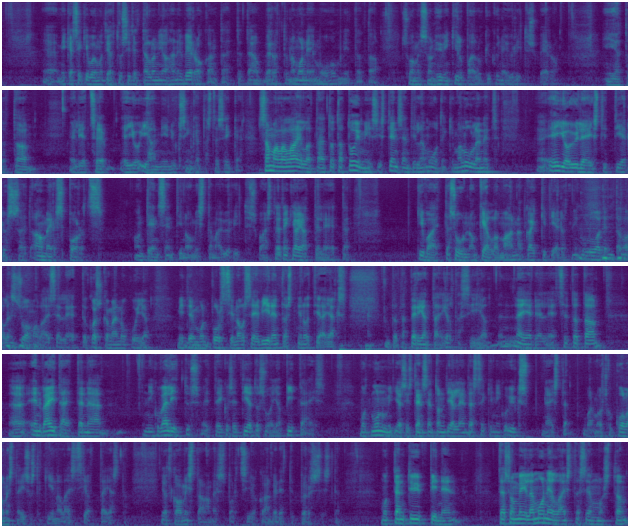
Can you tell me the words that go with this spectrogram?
Mikä sekin voi mutta johtua siitä, että täällä on niin alhainen verokanta, että tämä on verrattuna moneen muuhun, niin tota, Suomessa on hyvin kilpailukykyinen yritysvero. Ja tota, Eli että se ei ole ihan niin yksinkertaista sekä. Samalla lailla tämä tota, toimii siis Tencentillä muutenkin. Mä luulen, että ei ole yleisesti tiedossa, että Amer Sports on Tencentin omistama yritys, vaan sitä jotenkin ajattelee, että kiva, että sun on kello, mä annan kaikki tiedot niin kuin luotettavalle suomalaiselle, että koska mä nukun ja miten mun pulssi nousee 15 minuutin ajaksi tota, perjantai-iltaisin ja näin edelleen. Että se, tota, en väitä, että nämä niin kuin välittys, etteikö se tietosuoja pitäisi. Mutta mun, ja siis Tencent on jälleen tässäkin niin kuin yksi näistä, varmaan olisiko kolmesta isosta kiinalaissijoittajasta, jotka omistaa Amersportsi, joka on vedetty pörssistä. Mutta tämän tyyppinen, tässä on meillä monenlaista semmoista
